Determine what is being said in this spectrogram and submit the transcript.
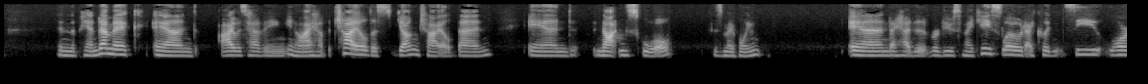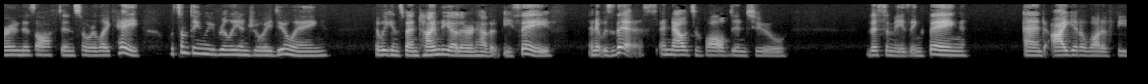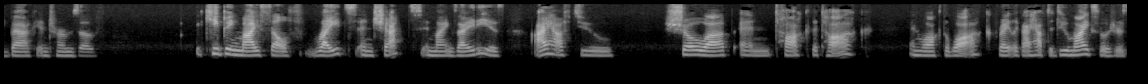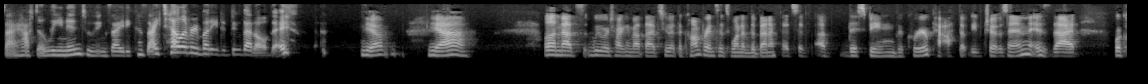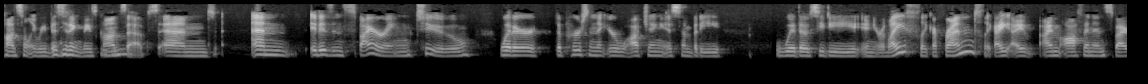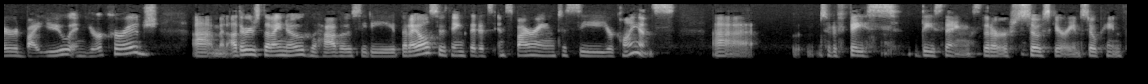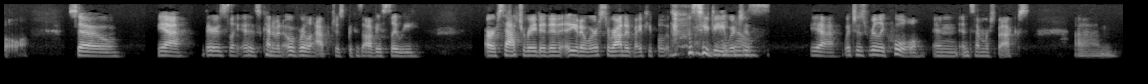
in the pandemic and I was having, you know, I have a child, a young child then, and not in school is my point. And I had to reduce my caseload. I couldn't see Lauren as often. So we're like, hey, what's something we really enjoy doing that we can spend time together and have it be safe? And it was this. And now it's evolved into this amazing thing and I get a lot of feedback in terms of keeping myself right and checked in my anxiety is I have to show up and talk the talk and walk the walk, right? Like I have to do my exposures. I have to lean into anxiety because I tell everybody to do that all day. yeah. Yeah. Well, and that's, we were talking about that too at the conference. It's one of the benefits of, of this being the career path that we've chosen is that we're constantly revisiting these mm-hmm. concepts mm-hmm. and and it is inspiring too whether the person that you're watching is somebody with OCD in your life, like a friend. Like I, I am often inspired by you and your courage, um, and others that I know who have OCD. But I also think that it's inspiring to see your clients uh, sort of face these things that are so scary and so painful. So yeah, there's like it's kind of an overlap just because obviously we are saturated and you know we're surrounded by people with OCD, which is yeah, which is really cool in in some respects. Um,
